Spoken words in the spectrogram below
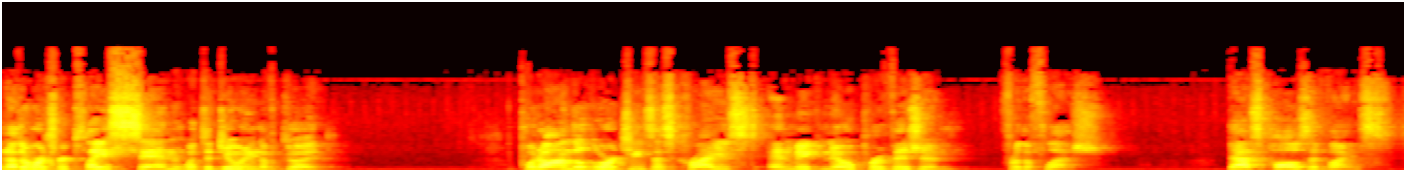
In other words, replace sin with the doing of good. Put on the Lord Jesus Christ and make no provision for the flesh. That's Paul's advice.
